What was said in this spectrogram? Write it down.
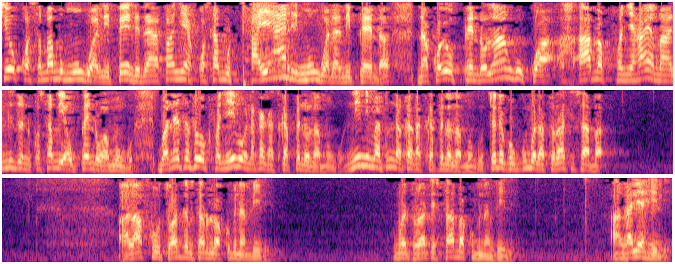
sio kwa sababu mungu anipende nayafanya kwa sababu tayari mungu ananipenda. Na kwa hiyo pendo langu kwa ama kufanya haya maagizo ni kwa sababu ya upendo wa mungu. Bwana yesu asema ukifanya hivyo unakaa katika pendo la mungu. Nini matunda kaa katika pendo la mungu? Twende kumbukumbu la torati saba. Alafu tuanze mstari wa kumi na mbili. Torati saba kumi na mbili. Angalia hili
